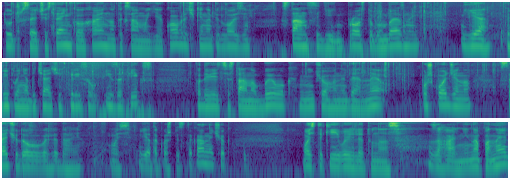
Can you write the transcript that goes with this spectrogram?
Тут все чистенько, охайно, так само є коврички на підлозі. Стан сидінь просто бомбезний. Є кріплення дитячих крісел Isofix. Подивіться стан оббивок, нічого ніде не пошкоджено, все чудово виглядає. Ось є також підстаканничок. Ось такий вигляд у нас загальний на панель,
